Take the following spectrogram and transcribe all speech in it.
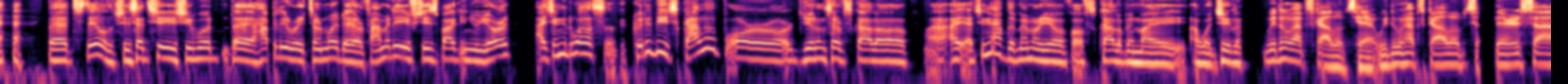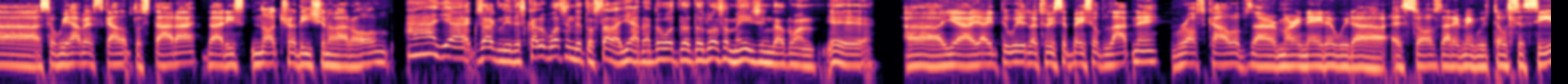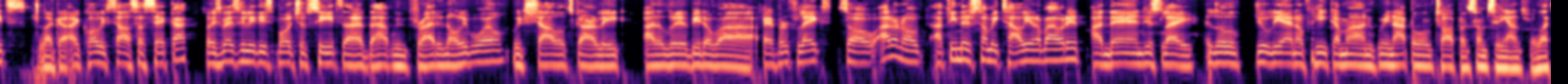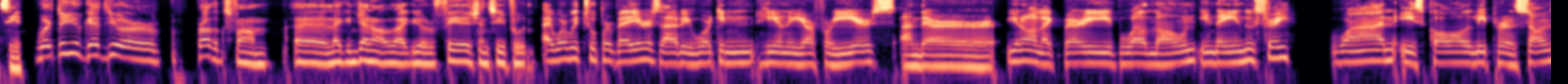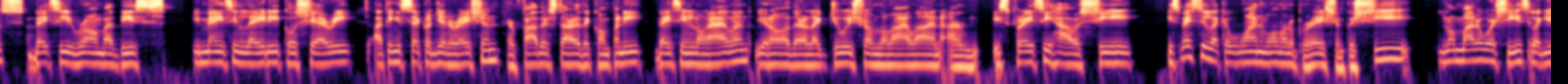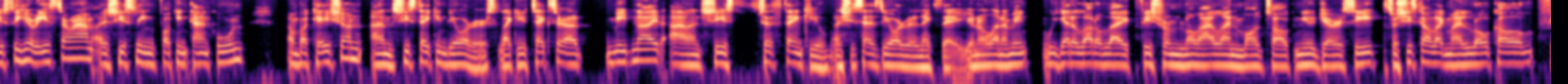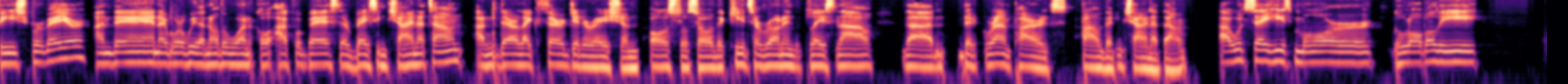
but still, she said she she would uh, happily return with her family if she's back in New York. I think it was. Could it be scallop or, or you don't serve scallop? I, I think I have the memory of, of scallop in my aguachile. We do have scallops, yeah. We do have scallops. There's uh so we have a scallop tostada that is not traditional at all. Ah, yeah, exactly. The scallop was in the tostada. Yeah, that was that, that was amazing. That one. Yeah, yeah, yeah. Uh yeah, I, do it like so it's a base of labne. Raw scallops are marinated with a, a sauce that I make with toasted seeds. Like I call it salsa seca. So it's basically this bunch of seeds that, that have been fried in olive oil with shallots, garlic, and a little bit of uh, pepper flakes. So I don't know. I think there's some Italian about it, and then just like a little julienne of jicama and green apple on top and some cilantro. That's it. Where do you get your products from? Uh, like in general, like your fish and seafood. I work with two purveyors that have been working here in New York for years, and they're, you know, like very well known in the industry. One is called Liper and Sons, basically run by this amazing lady called Sherry. I think it's second generation. Her father started the company based in Long Island. You know, they're like Jewish from Long Island, and it's crazy how she. It's basically like a one woman operation because she no matter where she is, like you see her Instagram and she's in fucking Cancun on vacation and she's taking the orders. Like you text her at midnight and she says thank you and she sends the order the next day. You know what I mean? We get a lot of like fish from Long Island, Montauk, New Jersey. So she's kind of like my local fish purveyor. And then I work with another one called Aquabest. They're based in Chinatown and they're like third generation also. So the kids are running the place now that their grandparents founded in Chinatown. I would say he's more globally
